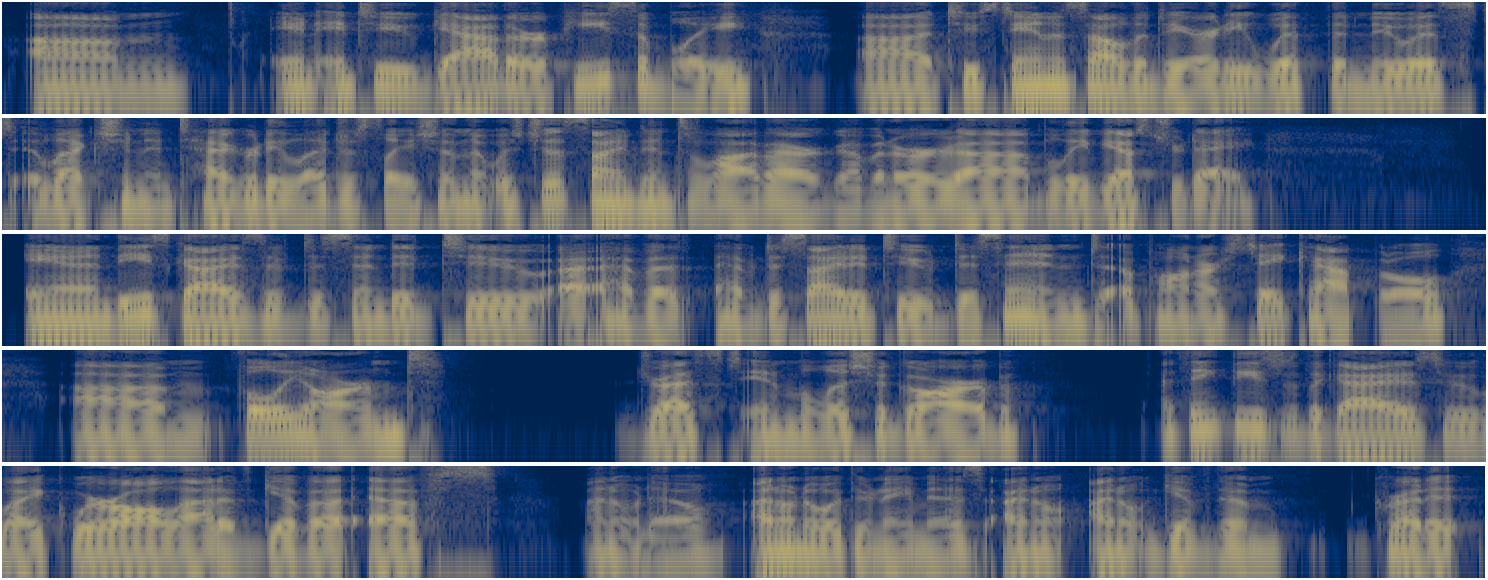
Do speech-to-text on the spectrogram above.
um, and, and to gather peaceably uh, to stand in solidarity with the newest election integrity legislation that was just signed into law by our governor, uh, I believe, yesterday and these guys have descended to uh, have a, have decided to descend upon our state capitol, um, fully armed, dressed in militia garb. I think these are the guys who like we're all out of give a f's. I don't know. I don't know what their name is. I don't. I don't give them credit.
